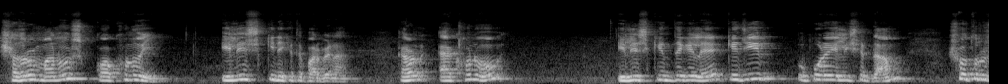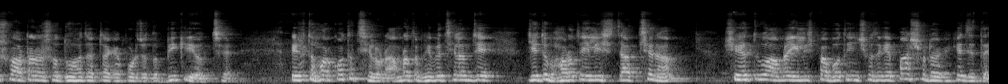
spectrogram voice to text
সাধারণ মানুষ কখনোই ইলিশ কিনে খেতে পারবে না। কারণ এখনও ইলিশ কিনতে গেলে কেজির উপরে ইলিশের দাম সতেরোশো, আঠারোশো দু হাজার টাকা পর্যন্ত বিক্রি হচ্ছে। এটা তো হওয়ার কথা ছিল না। আমরা তো ভেবেছিলাম যে যেহেতু ভারতে ইলিশ যাচ্ছে না, সেহেতু আমরা ইলিশ পাবো তিনশো থেকে পাঁচশো টাকা কেজিতে।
